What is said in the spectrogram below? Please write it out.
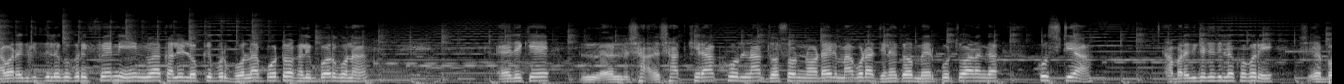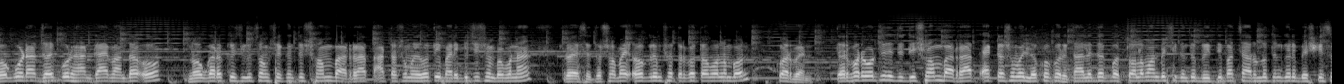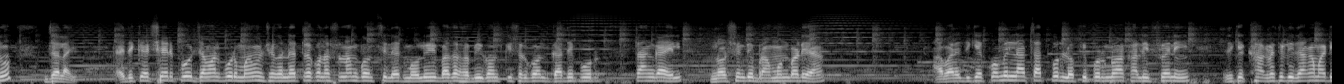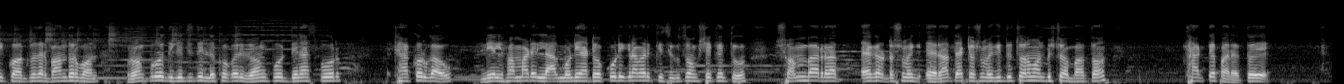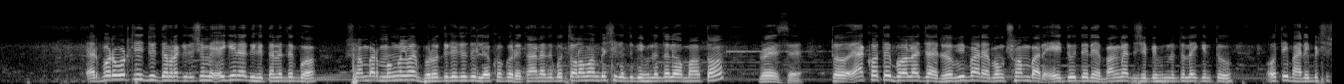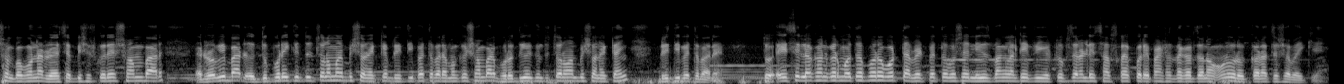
আবার এদিকে যদি লক্ষ্য করি, ফেনী, নোয়াখালী, লক্ষ্মীপুর, ভোলা, পটুয়াখালী, বরগুনা, এদিকে সাতক্ষীরা, খুলনা, যশোর, নড়াইল, মাগুরা, ঝিনাইদহ, মেরপুর, চুয়াডাঙ্গা, কুষ্টিয়া আবার এদিকে যদি লক্ষ্য করি বগুড়া, জয়পুরহাট, গাইবান্ধা ও নওগাঁর কিছু কিছু অংশে কিন্তু সোমবার রাত আটটার সময় অতি ভারী বৃষ্টির সম্ভাবনা রয়েছে। তো সবাই অগ্রিম সতর্কতা অবলম্বন করবেন। তার পরবর্তীতে যদি সোমবার রাত একটার সময় লক্ষ্য করি, তাহলে দেখব চলমান বৃষ্টি কিন্তু বৃদ্ধি পাচ্ছে আরও নতুন করে বেশ কিছু জেলায়। এদিকে শেরপুর, জামালপুর, ময়মনসিংহ, নেত্রকোনা, সুনামগঞ্জ, সিলেট, মৌলভীবাজার, হবিগঞ্জ, কিশোরগঞ্জ, গাজীপুর, টাঙ্গাইল, নরসিংদী, ব্রাহ্মণবাড়িয়া আবার এদিকে কুমিল্লা, চাঁদপুর, লক্ষ্মীপুর, নোয়াখালী, ফেনী, এদিকে খাগড়াছড়ি রাঙামাটি কক্সবাজার, বান্দরবন, রংপুরের দিকে যদি লক্ষ্য করি, রংপুর, দিনাজপুর, ঠাকুরগাঁও, নীলফামারী লালমন্ডিহাট ও কুড়িগ্রামের কিছু কিছু অংশে কিন্তু সোমবার রাত এগারোটার সময়, রাত একটার সময় কিন্তু চলমান বৃষ্টি অব্যাহত থাকতে পারে। তো এর পরবর্তী যদি আমরা কিছু সময় এগিয়ে দেখি, তাহলে দেখব সোমবার, মঙ্গলবার ভোরের দিকে যদি লক্ষ্য করি, তাহলে দেখব চলমান বেশি কিন্তু বিভিন্ন দলে অব্যাহত রয়েছে। তো এক কথায় বলা যায়, রবিবার এবং সোমবার এই দুই দিনে বাংলাদেশে বিভিন্ন দলে কিন্তু অতি ভারী বৃষ্টির সম্ভাবনা রয়েছে। বিশেষ করে সোমবার, রবিবার দুপুরে কিন্তু চলমান বৃষ্টি অনেকটা বৃদ্ধি পেতে পারে এবং সোমবার ভোরের দিকে কিন্তু চলমান বৃষ্টি অনেকটাই বৃদ্ধি পেতে পারে। তো এই ছিল এখনকার মতো পরবর্তী আপডেট পেতে অবশ্যই নিউজ বাংলা টিভি ইউটিউব চ্যানেলটি সাবস্ক্রাইব করে পাশে থাকার জন্য অনুরোধ করা হচ্ছে সবাইকে।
